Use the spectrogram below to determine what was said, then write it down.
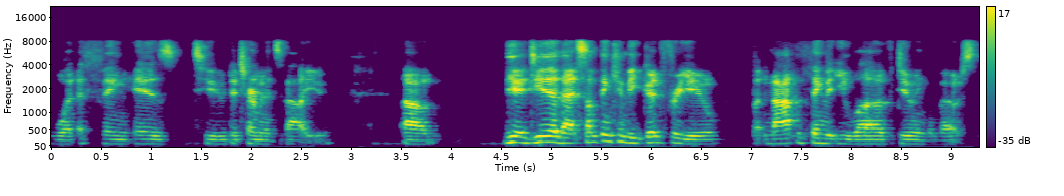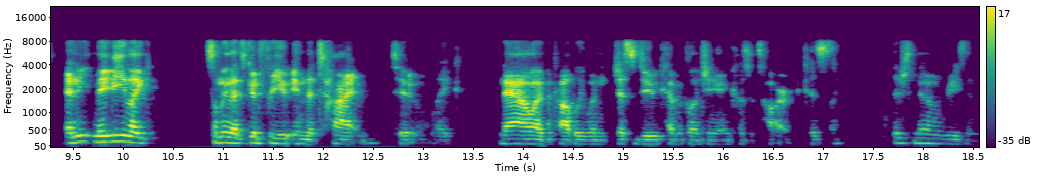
what a thing is to determine its value. Um, the idea that something can be good for you, but not the thing that you love doing the most. And maybe like something that's good for you in the time too. Like now I probably wouldn't just do chemical engineering because it's hard because like there's no reason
